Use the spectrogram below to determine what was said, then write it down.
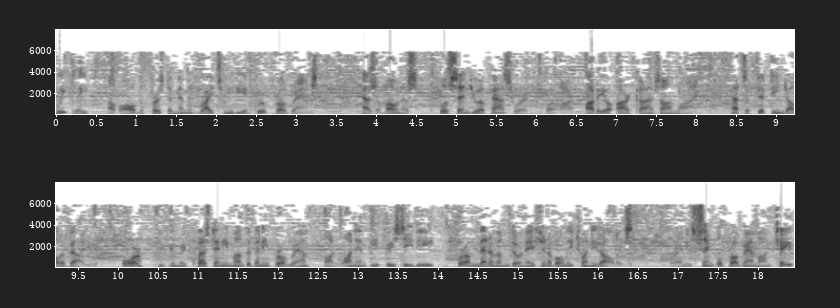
weekly of all the First Amendment Rights Media Group programs. As a bonus, we'll send you a password for our audio archives online. That's a $15 value. Or you can request any month of any program on one MP3 CD for a minimum donation of only $20. Or any single program on tape,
